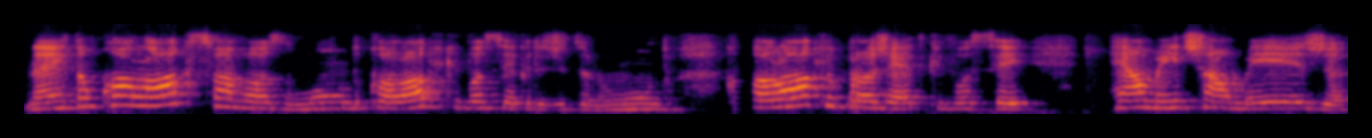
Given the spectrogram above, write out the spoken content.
né? Então coloque sua voz no mundo, coloque o que você acredita no mundo, coloque o projeto que você realmente almeja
